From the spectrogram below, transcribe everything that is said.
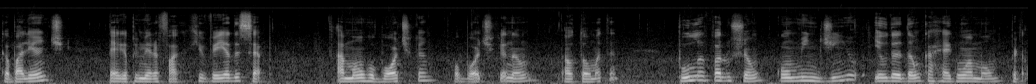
Cabalhante, pega a primeira faca que veio e a decepa. A mão robótica, robótica não, autômata, pula para o chão com o mindinho e o dedão carregam a mão. Perdão.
